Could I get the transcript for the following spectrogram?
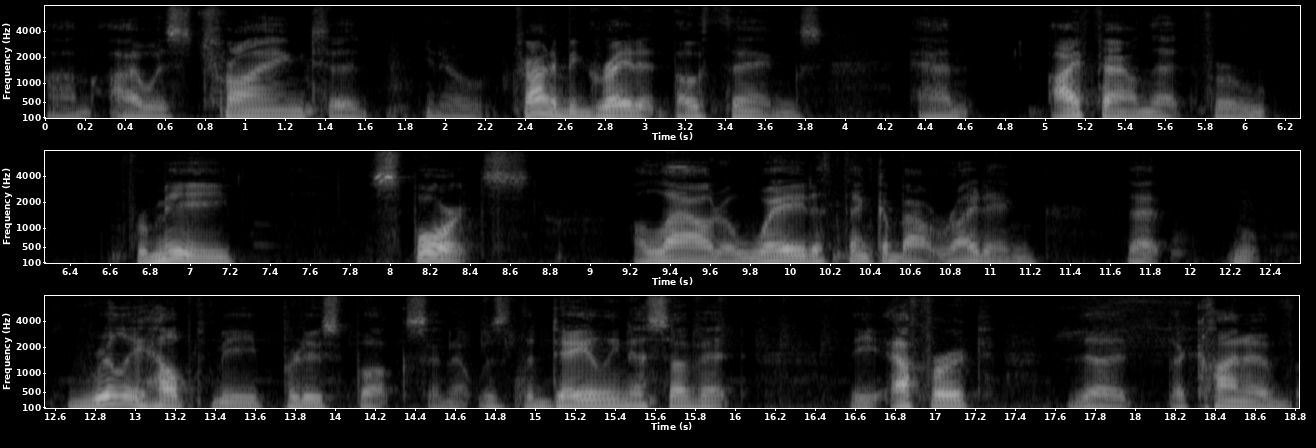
Um, I was trying to, you know, trying to be great at both things, and I found that for, for me, sports allowed a way to think about writing that really helped me produce books, and it was the dailiness of it, the effort, the the kind of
